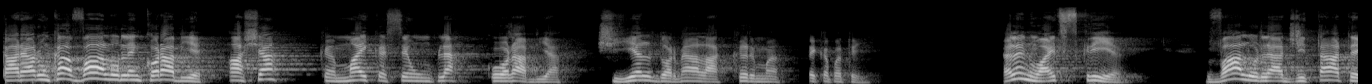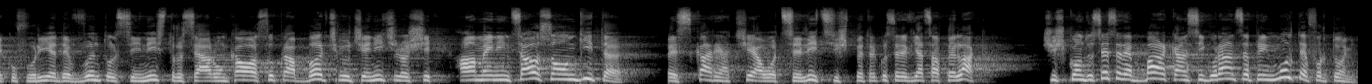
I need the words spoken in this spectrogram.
care arunca valurile în corabie, așa că Maică se umplea corabia și el dormea la cârmă pe căpătâi. Ellen White scrie, Valurile agitate cu furie de vântul sinistru se aruncau asupra bărcii ucenicilor și amenințau să o înghită. Pescarii aceia oțeliți și-și petrecuseră viața pe lac și își conduseseră barca în siguranță prin multe furtuni.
